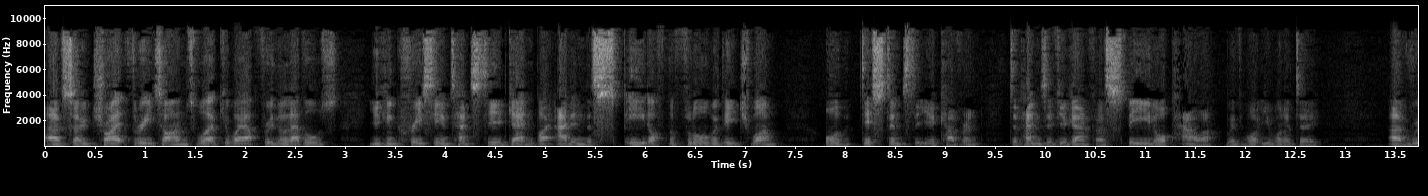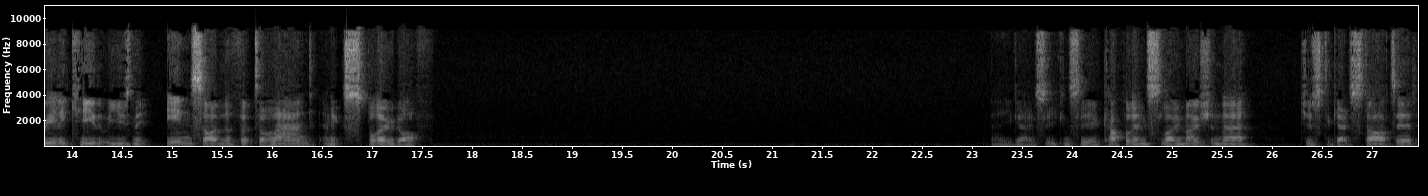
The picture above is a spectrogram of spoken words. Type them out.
Uh, so try it three times, work your way up through the levels. You can increase the intensity again by adding the speed off the floor with each one or the distance that you're covering. Depends if you're going for speed or power with what you want to do. Uh, really key that we're using the inside of the foot to land and explode off. There you go. So you can see a couple in slow motion there just to get started.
